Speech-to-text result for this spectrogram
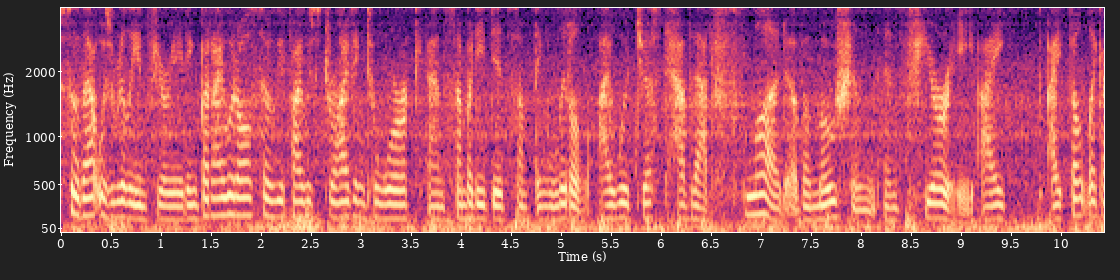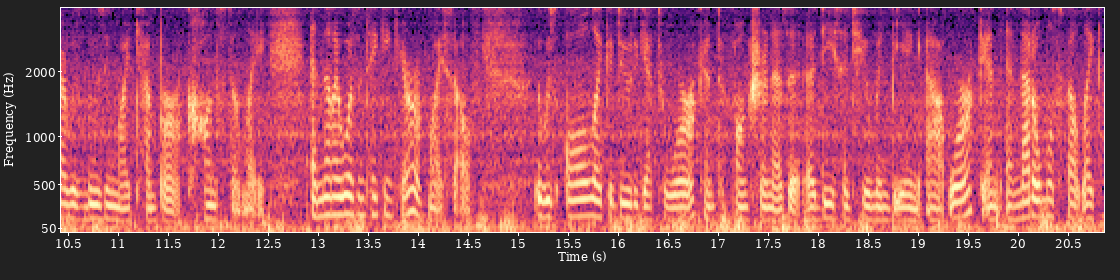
So that was really infuriating. But I would also, if I was driving to work and somebody did something little, I would just have that flood of emotion and fury. I I felt like I was losing my temper constantly. And then I wasn't taking care of myself. It was all I could do to get to work and to function as a, a decent human being at work. And, and that almost felt like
